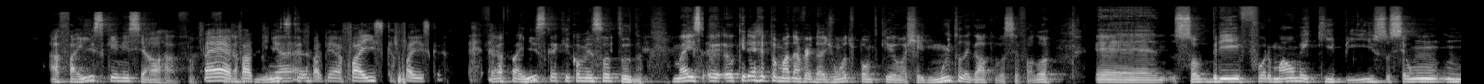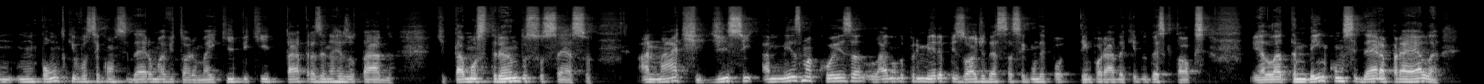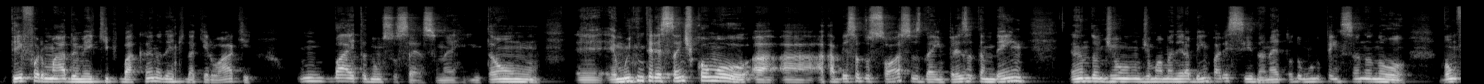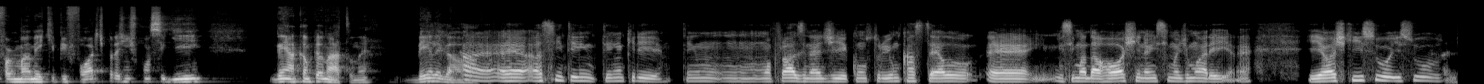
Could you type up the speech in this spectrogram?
A faísca inicial, Rafa. É, farpinha, faísca. farpinha, faísca, faísca. Foi a faísca que começou tudo. Mas eu, eu, queria retomar, na verdade, um outro ponto que eu achei muito legal que você falou, é sobre formar uma equipe, e isso ser um, um, um ponto que você considera uma vitória, uma equipe que está trazendo resultado, que está mostrando sucesso. A Nath disse a mesma coisa lá no primeiro episódio dessa segunda temporada aqui do Desktops. Ela também considera para ela ter formado uma equipe bacana dentro da Kerouac um baita de um sucesso, né? Então é, é muito interessante como a, a, a, cabeça dos sócios da empresa também andam de, um, de uma maneira bem parecida, né? Todo mundo pensando no vamos formar uma equipe forte para a gente conseguir ganhar campeonato, né? Bem legal. Ah, é, assim, tem, tem aquele. Tem um, uma frase, né, de construir um castelo é, em cima da rocha e não em cima de uma areia, né? E eu acho que isso, isso é,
